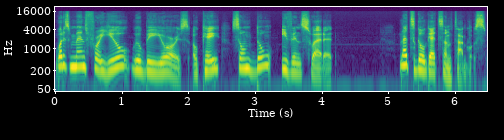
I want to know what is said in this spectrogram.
what is meant for you will be yours, okay? So don't even sweat it. Let's go get some tacos.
